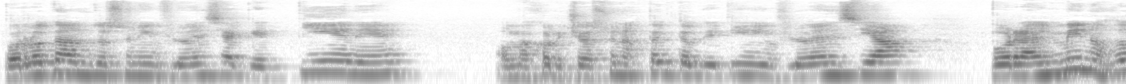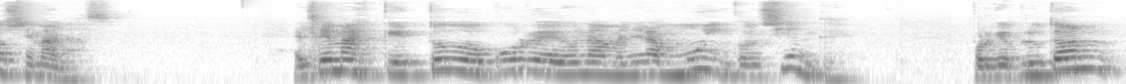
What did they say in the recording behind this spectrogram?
Por lo tanto, es una influencia que tiene o mejor dicho, es un aspecto que tiene influencia por al menos dos semanas. El tema es que todo ocurre de una manera muy inconsciente, porque Plutón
